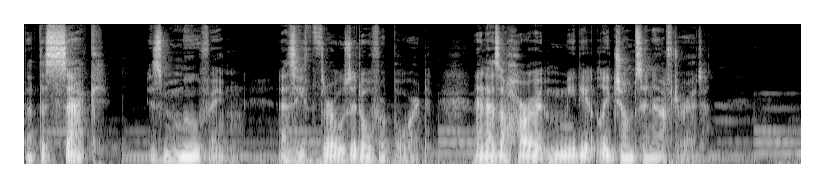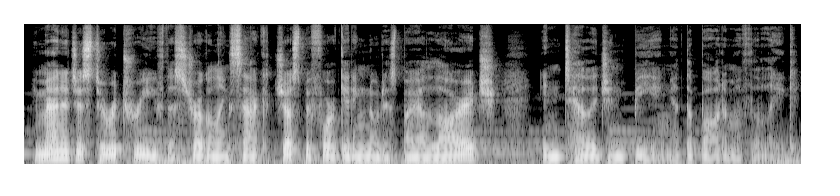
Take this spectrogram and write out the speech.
that the sack is moving as he throws it overboard, and Azahara immediately jumps in after it. He manages to retrieve the struggling sack just before getting noticed by a large, intelligent being at the bottom of the lake.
